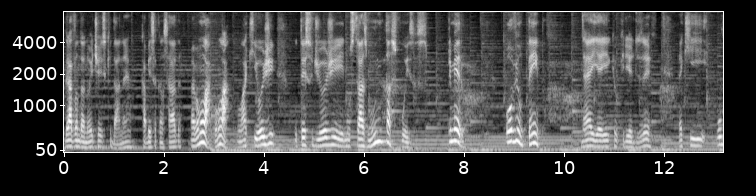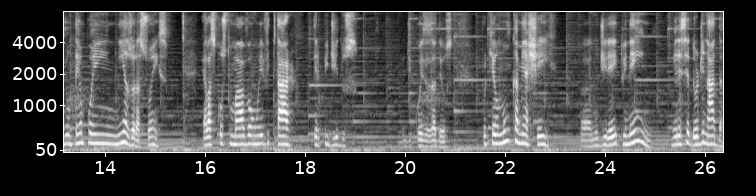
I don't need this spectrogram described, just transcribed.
gravando à noite é isso que dá, né? Cabeça cansada. Mas vamos lá, vamos lá. Vamos lá que hoje o texto de hoje nos traz muitas coisas. Primeiro, houve um tempo, né? E aí que eu queria dizer é que houve um tempo em minhas orações, elas costumavam evitar ter pedidos de coisas a Deus, porque eu nunca me achei uh, no direito e nem merecedor de nada,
